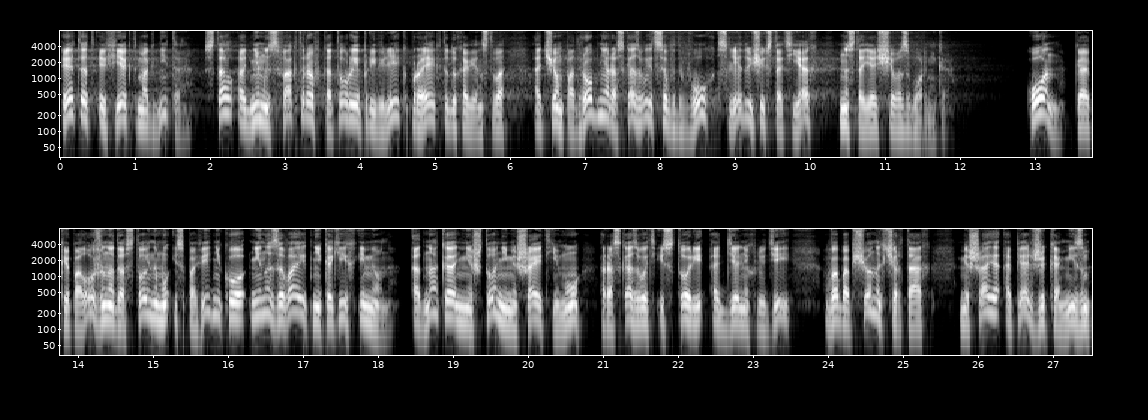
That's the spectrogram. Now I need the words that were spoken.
Этот эффект магнита стал одним из факторов, которые привели к проекту духовенства — о чем подробнее рассказывается в двух следующих статьях настоящего сборника. Он, как и положено достойному исповеднику, не называет никаких имен, однако ничто не мешает ему рассказывать истории отдельных людей в обобщенных чертах, мешая опять же комизм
